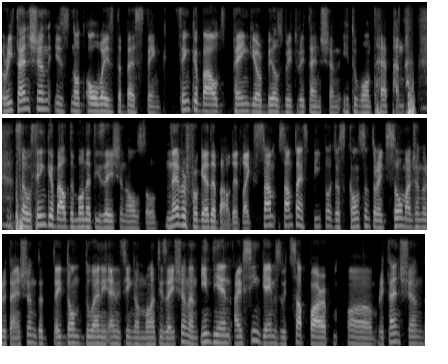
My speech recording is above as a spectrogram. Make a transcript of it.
retention is not always the best thing. Think about paying your bills with retention. It won't happen. so think about the monetization also. Never forget about it. Like some sometimes people just concentrate so much on retention that they don't do any anything on monetization. And in the end, I've seen games with subpar uh, retention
